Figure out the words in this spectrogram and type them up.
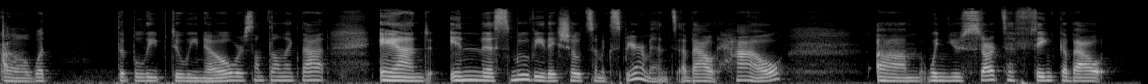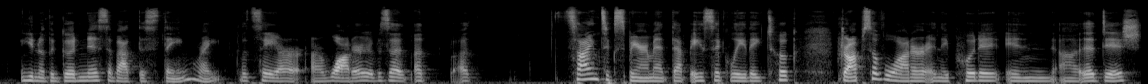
Uh, what the bleep do we know or something like that. And in this movie, they showed some experiments about how um, when you start to think about you know the goodness about this thing right let's say our, our water it was a, a, a science experiment that basically they took drops of water and they put it in uh, a dish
